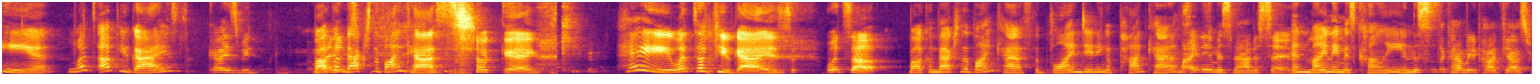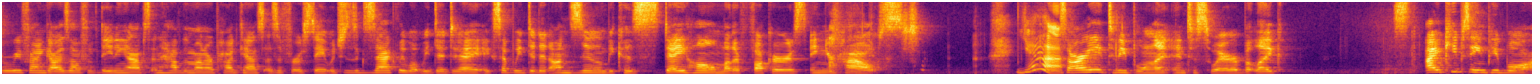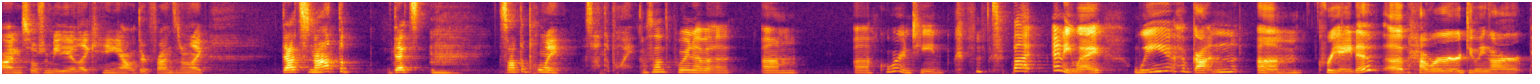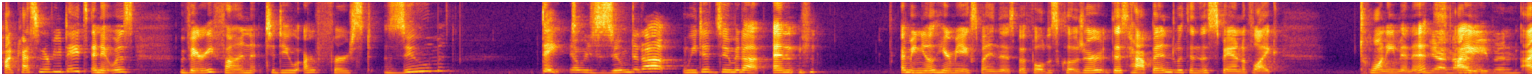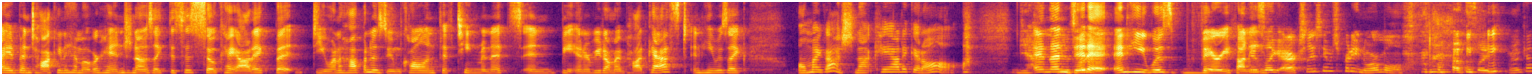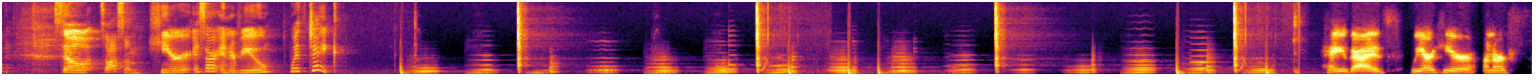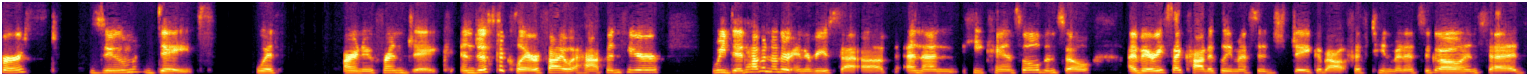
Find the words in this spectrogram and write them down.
Hey, what's up, you guys? Guys, we Welcome back to the Blindcast. okay. Hey, what's up, you guys? What's up? Welcome back to the Blindcast, the blind dating of podcasts. My name is Madison. and my name is Colleen. and this is the comedy podcast where we find guys off of dating apps and have them on our podcast as a first date, which is exactly what we did today, except we did it on Zoom because stay home, motherfuckers, in your oh house. yeah. Sorry to be blunt and to swear, but like, I keep seeing people on social media like hanging out with their friends, and I'm like, that's not the that's it's not the point. It's not the point. That's not the point of a um a quarantine. but anyway, we have gotten um creative of how we're doing our podcast interview dates, and it was very fun to do our first Zoom date. Yeah, we zoomed it up. we did zoom it up and i mean you'll hear me explain this but full disclosure this happened within the span of like 20 minutes Yeah, not I, even. i had been talking to him over hinge and i was like this is so chaotic but do you want to hop on a zoom call in 15 minutes and be interviewed on my podcast and he was like oh my gosh not chaotic at all Yeah, and then did like- it and he was very funny He's like, actually seems pretty normal. I was like, okay, so it's awesome. here is our interview with jake Hey, you guys, we are here on our first Zoom date with our new friend Jake. And just to clarify what happened here, we did have another interview set up and then he canceled. And so I very psychotically messaged Jake about 15 minutes ago and said,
